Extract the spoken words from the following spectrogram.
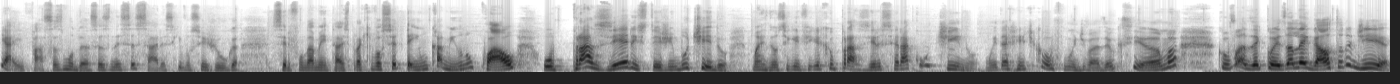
E aí faça as mudanças necessárias que você julga ser fundamentais para que você tenha um caminho no qual o prazer esteja embutido, mas não significa que o prazer será contínuo. Muita gente confunde fazer o que se ama com fazer coisa legal todo dia.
